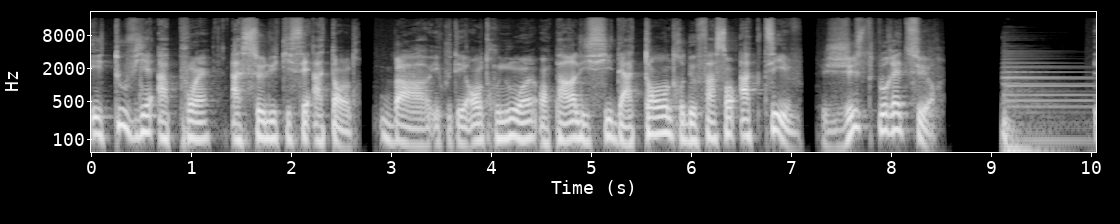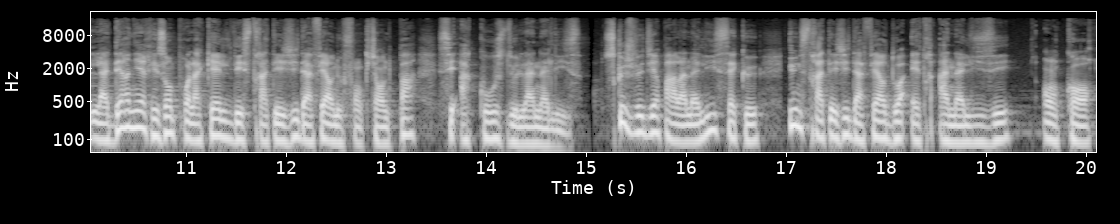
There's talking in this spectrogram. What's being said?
Et tout vient à point à celui qui sait attendre. Bah écoutez, entre nous, hein, on parle ici d'attendre de façon active, juste pour être sûr. La dernière raison pour laquelle des stratégies d'affaires ne fonctionnent pas, c'est à cause de l'analyse. Ce que je veux dire par l'analyse, c'est que une stratégie d'affaires doit être analysée encore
